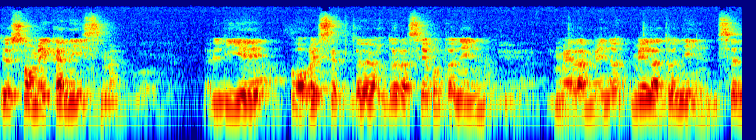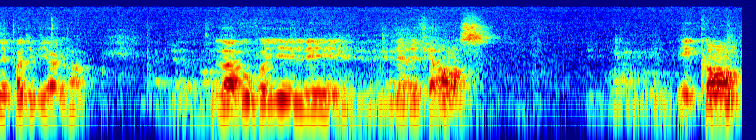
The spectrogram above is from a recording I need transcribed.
de son mécanisme lié au récepteur de la sérotonine. Mais la mélatonine, ce n'est pas du Viagra. Là, vous voyez les, références. Et quand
